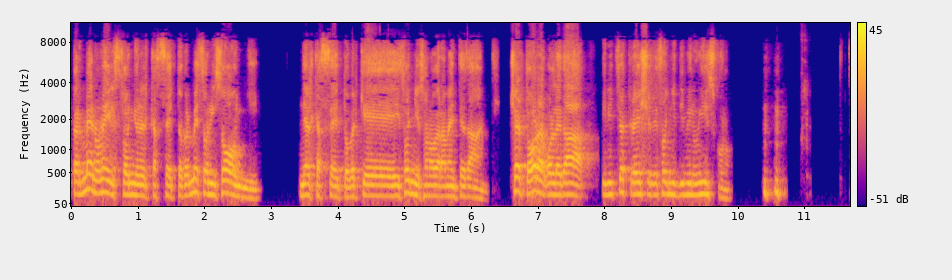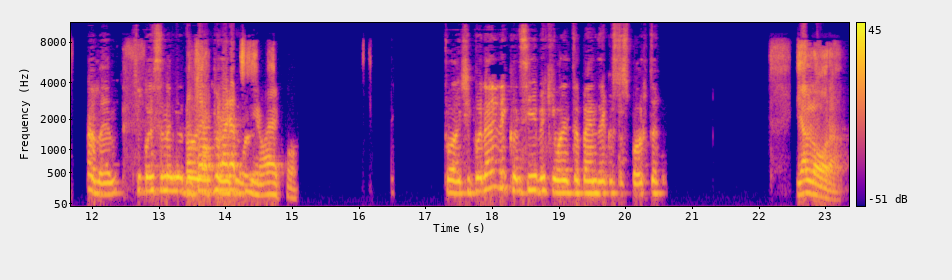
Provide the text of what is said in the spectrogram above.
per me non è il sogno nel cassetto, per me sono i sogni nel cassetto, perché i sogni sono veramente tanti. Certo, ora con l'età inizio a crescere, i sogni diminuiscono. Essere una Non sono più ragazzino, ecco. Poi ci puoi dare dei consigli per chi vuole intraprendere questo sport? E allora,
